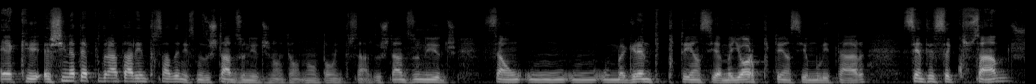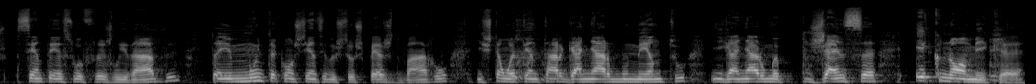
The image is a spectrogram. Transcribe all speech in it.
é que a China até poderá estar interessada nisso, mas os Estados Unidos não estão, não estão interessados. Os Estados Unidos são um, um, uma grande potência, a maior potência militar, sentem-se acossados, sentem a sua fragilidade, têm muita consciência dos seus pés de barro e estão a tentar ganhar momento e ganhar uma pujança económica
